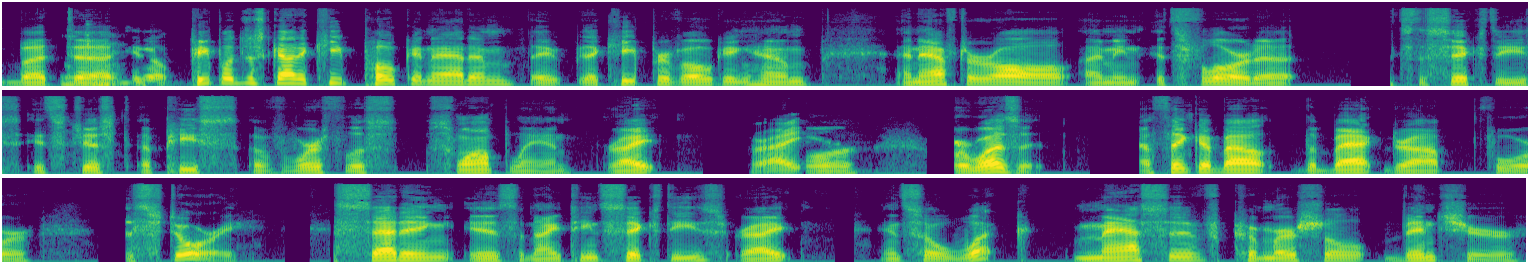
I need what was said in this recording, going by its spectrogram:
But uh, you know, people just got to keep poking at him. They they keep provoking him. And after all, I mean, it's Florida. It's the '60s. It's just a piece of worthless swampland, right? Right. Or or was it? Now think about the backdrop for the story. The setting is the 1960s, right? And so, what massive commercial venture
